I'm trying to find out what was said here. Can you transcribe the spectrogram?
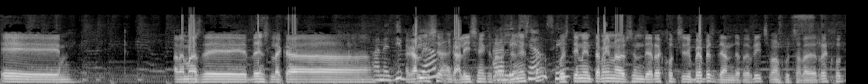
Eh, además de Dance Like a, An a Egyptian. Galician, Galician, que Galician, esta, sí. pues tienen también una versión de Red Hot Chili Peppers de Under the Bridge. Vamos a escuchar la de Red Hot.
